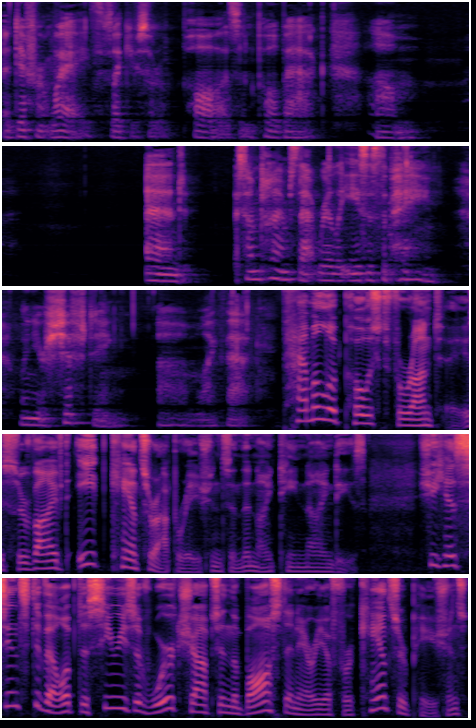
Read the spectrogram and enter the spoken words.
a different way. It's like you sort of pause and pull back. Um, and sometimes that really eases the pain when you're shifting um, like that. Pamela Post Ferrante survived eight cancer operations in the 1990s. She has since developed a series of workshops in the Boston area for cancer patients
